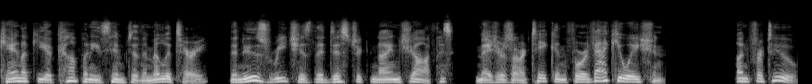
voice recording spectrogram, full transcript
Kaneki accompanies him to the military, the news reaches the District 9 Jothas, measures are taken for evacuation. Unfor 2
